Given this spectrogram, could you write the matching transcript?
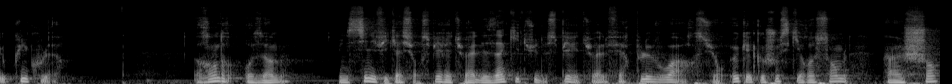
aucune couleur. Rendre aux hommes une signification spirituelle, des inquiétudes spirituelles, faire pleuvoir sur eux quelque chose qui ressemble à un chant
